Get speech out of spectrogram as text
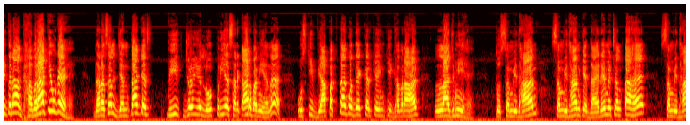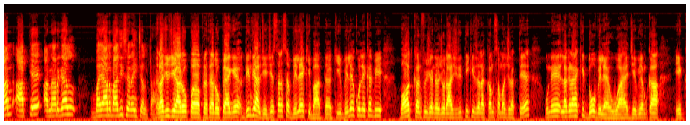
इतना घबरा क्यों गए हैं? दरअसल जनता के बीच जो ये लोकप्रिय सरकार बनी है ना, उसकी व्यापकता को देख करके इनकी घबराहट लाजमी है। तो संविधान संविधान के दायरे में चलता है। संविधान आपके अनर्गल बयानबाजी से नहीं चलता है। राजीव जी आरोप प्रत्यारोप पे आएँगे। दीनदयाल जी जिस तरह से विलय की बात की विलय को लेकर भी बहुत कंफ्यूजन है जो राजनीति की जरा कम समझ रखते हैं उन्हें लग रहा है कि दो विलय हुआ है। जेवीएम का एक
